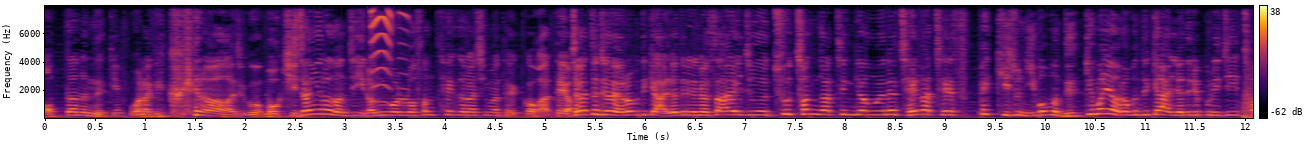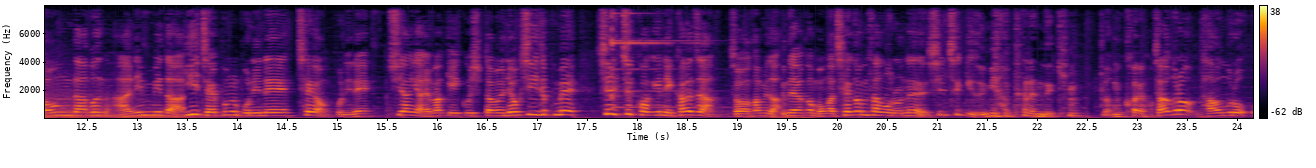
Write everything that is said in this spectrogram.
없다는 느낌? 워낙에 크게 나와가지고. 뭐 기장이라든지 이런 걸로 선택을 하시면 될 것 같아요. 자 하여튼 제가 여러분들께 알려드리는 사이즈 추천 같은 경우에는 제가 제 스펙 기준 입어본 느낌을 여러분들께 알려드릴 뿐이지 정답은 아닙니다. 이 제품을 본인의 체형 본인의 취향에 알맞게 입고 싶다면 역시 이 제품의 실측 확인이 가장 정확합니다. 근데 약간 뭔가 체감상으로는 실측이 의미 없다는 느낌? 너무 커요. 자 그럼 다음으로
